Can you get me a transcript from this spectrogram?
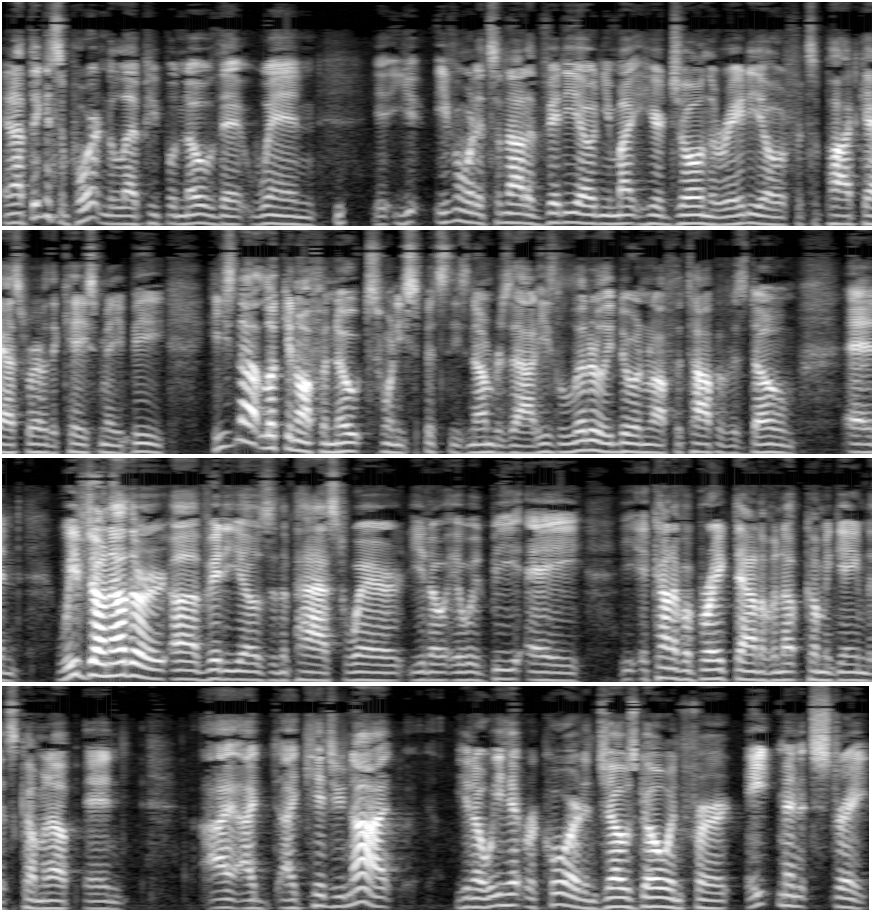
and I think it's important to let people know that when you, even when it's not a video and you might hear Joe on the radio, if it's a podcast, wherever the case may be, he's not looking off of notes when he spits these numbers out. He's literally doing it off the top of his dome. And we've done other uh, videos in the past where you know it would be a, a kind of a breakdown of an upcoming game that's coming up, and I, I, I kid you not, you know, we hit record and Joe's going for eight minutes straight,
